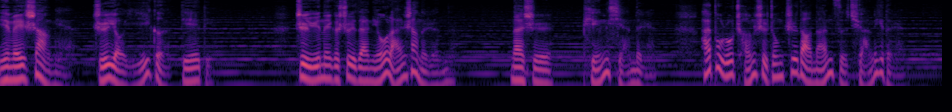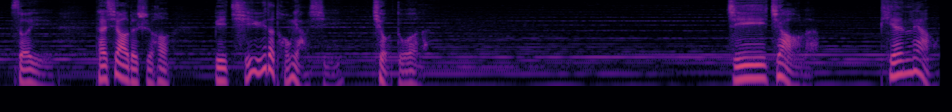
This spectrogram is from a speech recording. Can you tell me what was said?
因为上面只有一个爹爹，至于那个睡在牛栏上的人呢，那是平闲的人。还不如城市中知道男子权利的人，所以，他笑的时候，比其余的童养媳就多了。鸡叫了，天亮了，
